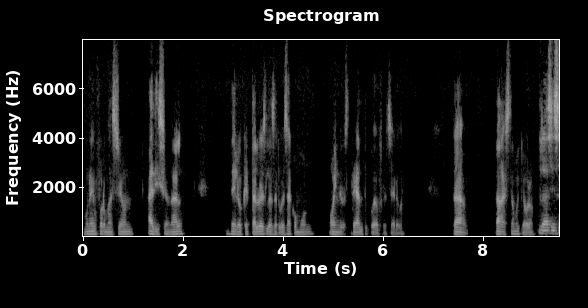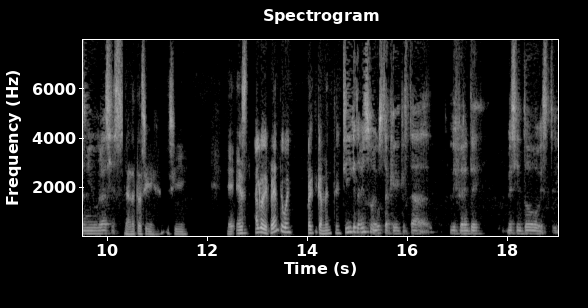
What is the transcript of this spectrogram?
una información adicional de lo que tal vez la cerveza común o industrial te puede ofrecer, güey. O sea, está, está muy cabrón. Gracias, amigo, gracias. La neta sí, sí. Eh, es algo diferente, güey, prácticamente. Sí, que también eso me gusta, que, que está diferente. Me siento este,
